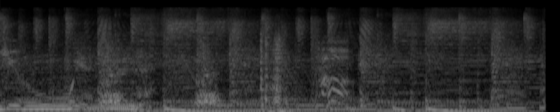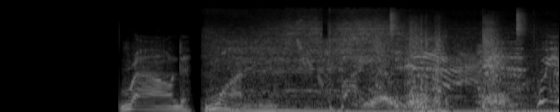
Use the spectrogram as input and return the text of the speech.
You win. Round one. Fight.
